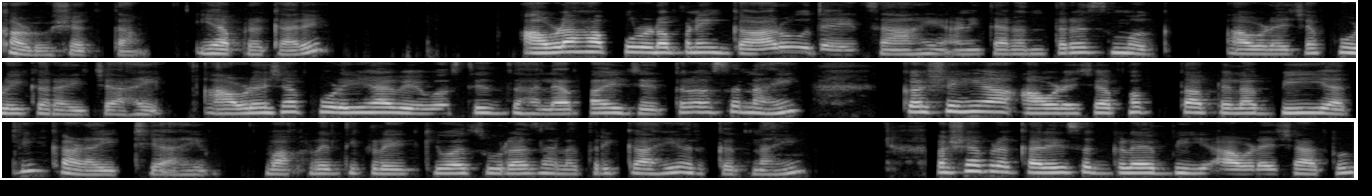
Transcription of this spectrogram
काढू शकता. या प्रकारे आवळा हा पूर्णपणे गार होऊ द्यायचा आहे आणि त्यानंतरच मग आवळ्याच्या फोळी करायच्या आहे. आवळ्याच्या फोळी ह्या व्यवस्थित झाल्या पाहिजे तर असं नाही कसेही आवळ्याच्या फक्त आपल्याला बी यातली काढायची आहे. वाकडे तिकडे किंवा चुरा झाला तरी काही हरकत नाही. अशा प्रकारे सगळ्या बी आवड्याच्या आतून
